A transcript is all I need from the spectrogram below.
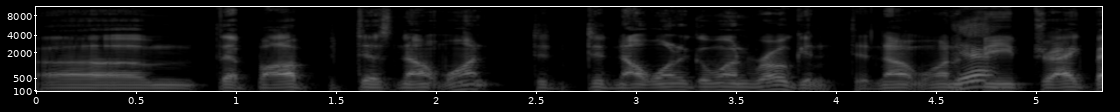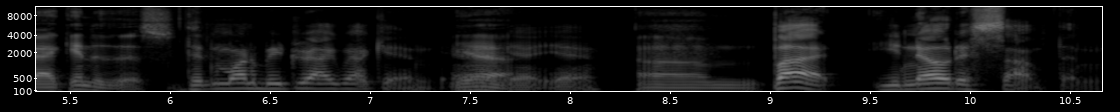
um, that Bob does not want did, did not want to go on Rogan, did not want to Yeah. be dragged back into this. didn't want to be dragged back in. Yeah, Yeah. yeah, yeah. Um, But you notice something,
